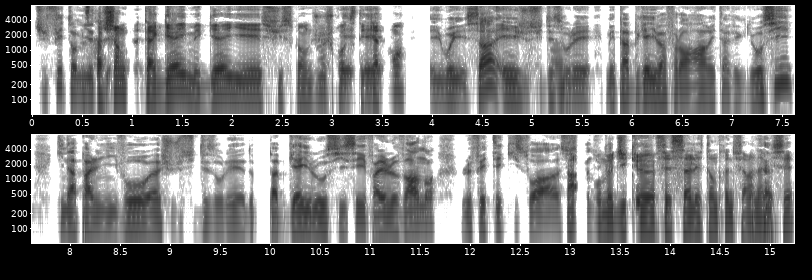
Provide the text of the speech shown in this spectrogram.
Tu fais ton milieu Sachant que t'as Gay, mais Gay est suspendu, je crois que c'était 4 mois. Et oui, ça, et je suis désolé, mais Pape Gay, il va falloir arrêter avec lui aussi, qui n'a pas le niveau, euh, je, suis désolé, de Pape Gay, lui aussi, c'est, il fallait le vendre, le fait est qu'il soit... Ah, on me dit que Fessal est en train de faire un AVC.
